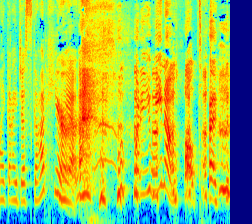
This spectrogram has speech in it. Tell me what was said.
Like, I just got here. Yeah. what do you mean I'm all done?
